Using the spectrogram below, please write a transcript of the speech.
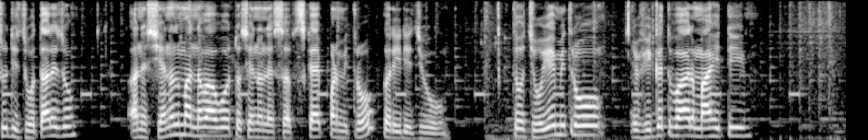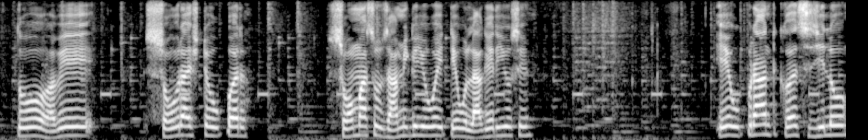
સુધી જોતા રહેજો અને ચેનલમાં નવા હો તો ચેનલને સબસ્ક્રાઈબ પણ મિત્રો કરી દેજો. તો જોઈએ મિત્રો વિગતવાર માહિતી. તો હવે સૌરાષ્ટ્ર ઉપર ચોમાસું જામી ગયું હોય તેવું લાગી રહ્યું છે. એ ઉપરાંત કચ્છ જિલ્લો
